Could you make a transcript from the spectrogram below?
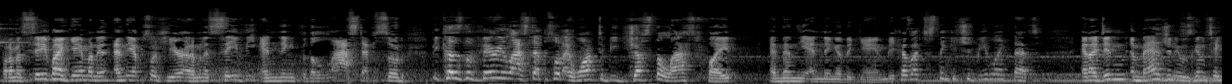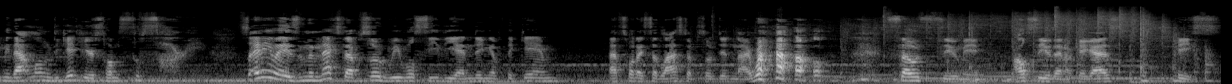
but I'm gonna save my game and end the episode here, and I'm gonna save the ending for the last episode because the very last episode I want it to be just the last fight and then the ending of the game because I just think it should be like that. And I didn't imagine it was gonna take me that long to get here, so I'm so sorry. So, anyways, in the next episode, we will see the ending of the game. That's what I said last episode, didn't I? Wow! so sue me. I'll see you then, okay, guys? Peace.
